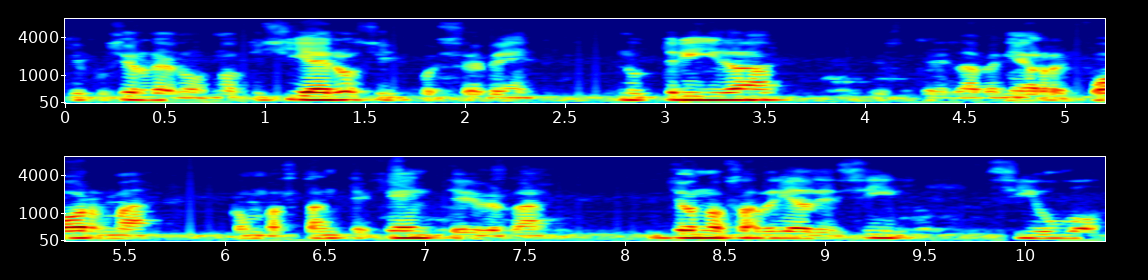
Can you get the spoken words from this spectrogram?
que pusieron en los noticieros y pues se ve nutrida, este, la Avenida Reforma, con bastante gente, ¿verdad? Yo no sabría decir si hubo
